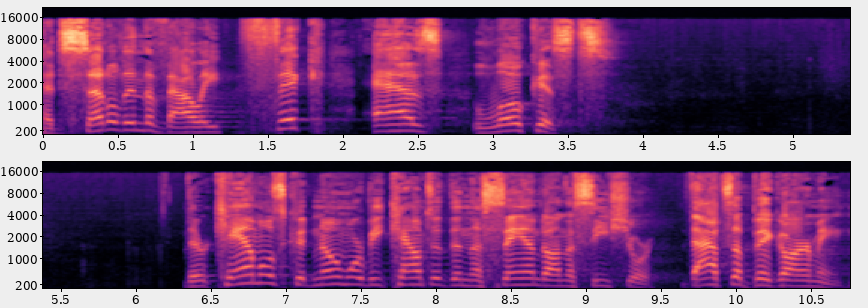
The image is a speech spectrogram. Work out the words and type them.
had settled in the valley thick as locusts. Their camels could no more be counted than the sand on the seashore. That's a big army.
